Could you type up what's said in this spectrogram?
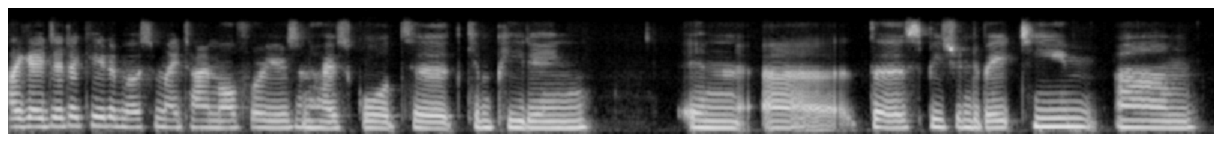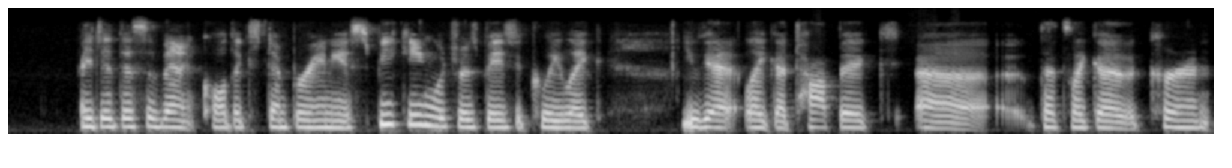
like i dedicated most of my time all four years in high school to competing in uh, the speech and debate team um, i did this event called extemporaneous speaking which was basically like you get like a topic uh, that's like a current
